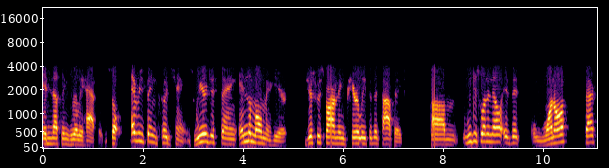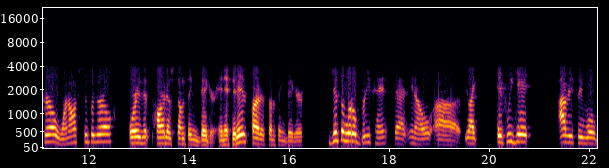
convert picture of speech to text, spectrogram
and nothing's really happened. So everything could change. We are just saying, in the moment here, just responding purely to the topic. Um, we just want to know: is it one-off Batgirl, one-off Supergirl, or is it part of something bigger? And if it is part of something bigger, just a little brief hint that you know, uh, like if we get obviously we'll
